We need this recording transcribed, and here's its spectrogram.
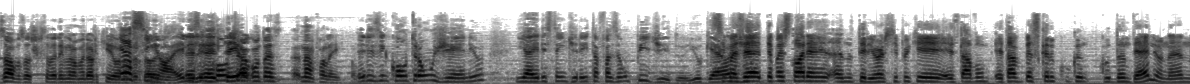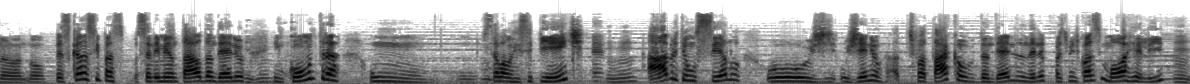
Zabos, acho que você vai lembrar melhor que eu, É assim, verdade. ó, eles Ele- encontram- tem, acontece... Não, falei. Eles encontram um gênio e aí eles têm direito a fazer um pedido. E o Geralt Sim, mas é, tem uma história anterior, assim, porque eles estavam ele tava pescando com, com o Dandelion, né? No, no- pescando assim pra se alimentar, o Dandelion encontra um, um, sei lá, um recipiente, Uhum. abre, tem um selo, o, o gênio tipo, ataca o Dandelion, o Dandelion praticamente quase morre ali. Uhum.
